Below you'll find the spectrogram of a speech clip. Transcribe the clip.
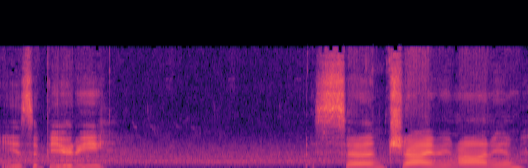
He is a beauty. The sun shining on him.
